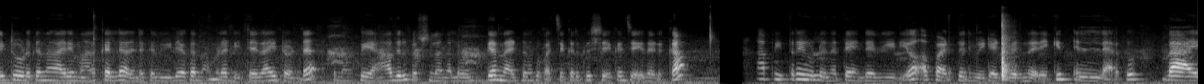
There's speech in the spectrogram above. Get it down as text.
ഇട്ട് കൊടുക്കുന്ന കാര്യം മറക്കല്ല അതിന്റെയൊക്കെ വീഡിയോ ഒക്കെ നമ്മുടെ ഡീറ്റെയിൽ ആയിട്ടുണ്ട്. അപ്പോൾ നമുക്ക് യാതൊരു പ്രശ്നമില്ല. നല്ല ഉഗ്രനായിട്ട് നമുക്ക് പച്ചക്കറി കൃഷിയൊക്കെ ചെയ്തെടുക്കാം. അപ്പോൾ ഇത്രയേ ഉള്ളൂ ഇന്നത്തെ എന്റെ വീഡിയോ അപ്പോൾ അടുത്തൊരു വീഡിയോ ആയിട്ട് വരുന്നതായിരിക്കും എല്ലാവർക്കും ബൈ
